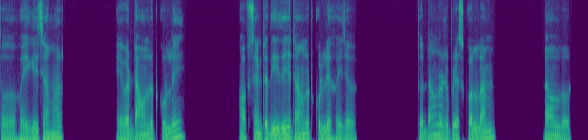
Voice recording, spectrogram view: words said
তো। হয়ে গেছে আমার। এবার ডাউনলোড করলে অপশনটা দিয়ে দিয়ে ডাউনলোড করলে হয়ে যাবে। তো ডাউনলোডে প্রেস করলাম ডাউনলোড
